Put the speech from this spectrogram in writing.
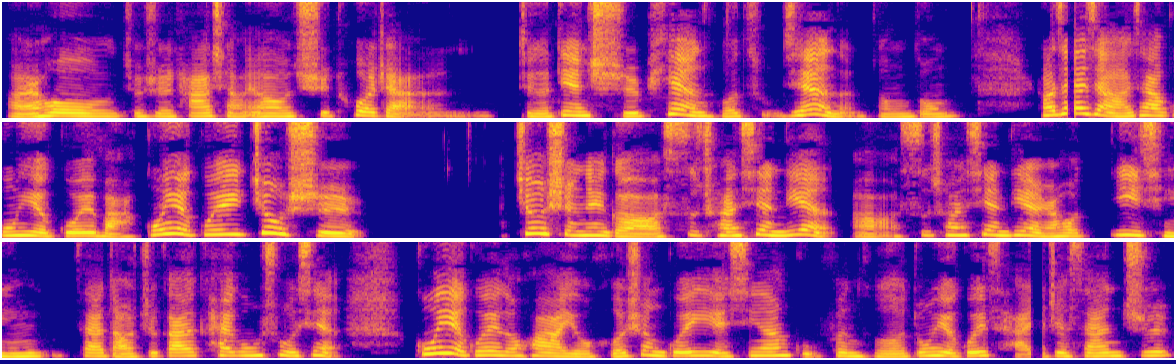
啊，然后就是他想要去拓展这个电池片和组件的东东，然后再讲一下工业硅吧，工业硅就是。就是那个四川限电啊，四川限电，然后疫情再导致该开工受限。工业硅的话，有和盛硅业、新安股份和东岳硅材这三只。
